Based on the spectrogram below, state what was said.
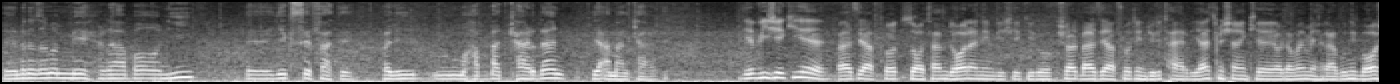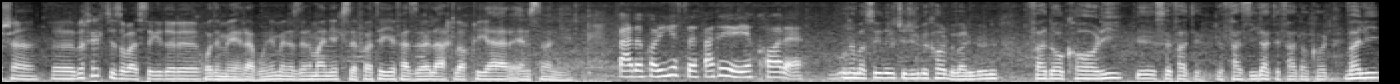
به نظر من مهربانی یک صفته ولی محبت کردن یه عمل کرده یه ویژگیه. بعضی افراد ذاتا دارن این ویژگی رو. شاید بعضی افراد اینجوری تربیت میشن که آدمای مهربونی باشن. به خیلی چیزا بستگی داره. خود مهربونی به نظر من یک صفت یه فضایل اخلاقی هر انسانیه. فداکاری یه صفت یا یه کاره. اون بستگی داره چجوری به کار ببریم. ببینید فداکاری یه صفته یه فضیلت فداکاری. ولی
